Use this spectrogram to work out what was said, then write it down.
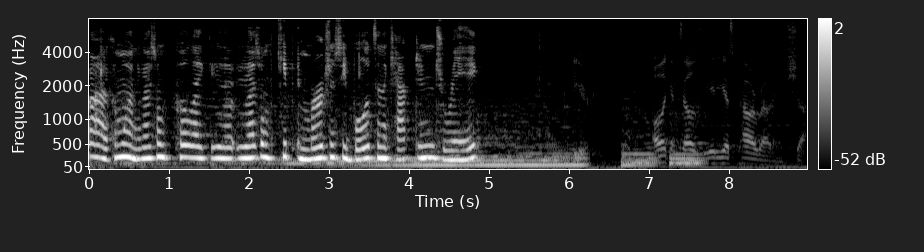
God, come on, you guys don't put like you you guys don't keep emergency bullets in the captain's rig. Here. All I can tell is the ADS power routing is shot.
